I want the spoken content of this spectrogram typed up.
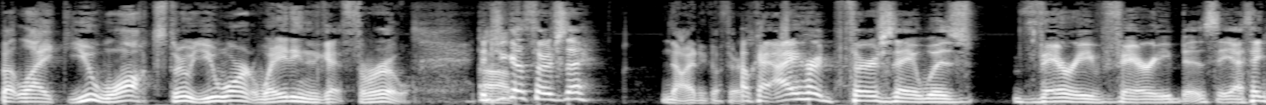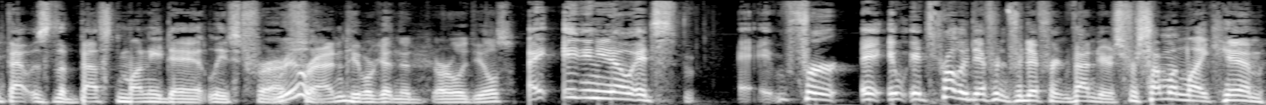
but like you walked through. You weren't waiting to get through. Did you go Thursday? No, I didn't go Thursday. Okay, I heard Thursday was very very busy. I think that was the best money day, at least for our Really? friend. People are getting the early deals. I, and you know it's for it, it's probably different for different vendors. For someone like him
